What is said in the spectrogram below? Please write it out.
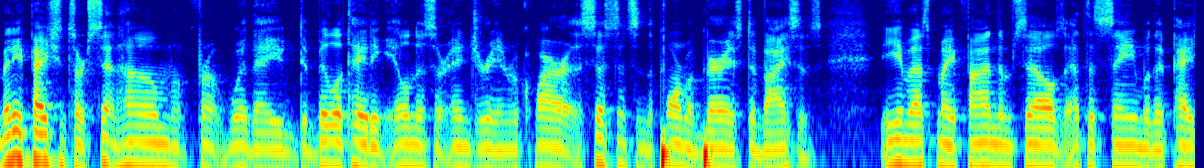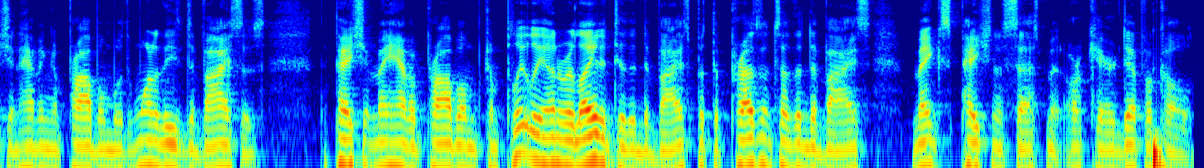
Many patients are sent home from, with a debilitating illness or injury and require assistance in the form of various devices. EMS may find themselves at the scene with a patient having a problem with one of these devices. The patient may have a problem completely unrelated to the device, but the presence of the device makes patient assessment or care difficult.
